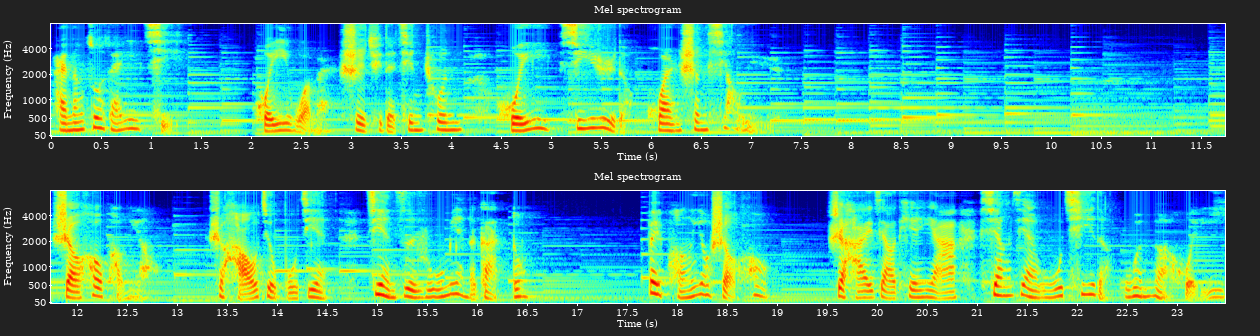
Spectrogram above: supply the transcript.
还能坐在一起，回忆我们逝去的青春，回忆昔日的欢声笑语。守候朋友，是好久不见、见字如面的感动；被朋友守候，是海角天涯、相见无期的温暖回忆。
